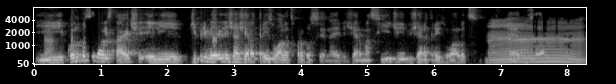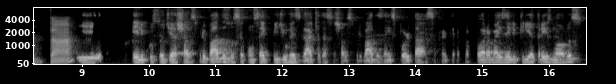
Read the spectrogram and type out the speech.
E tá. quando você dá o start, ele de primeiro ele já gera três wallets para você, né? Ele gera uma seed gera três wallets. É, ah, é, tá. E ele custodia chaves privadas, você consegue pedir o resgate dessas chaves privadas, né? Exportar essa carteira para fora, mas ele cria três novas,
